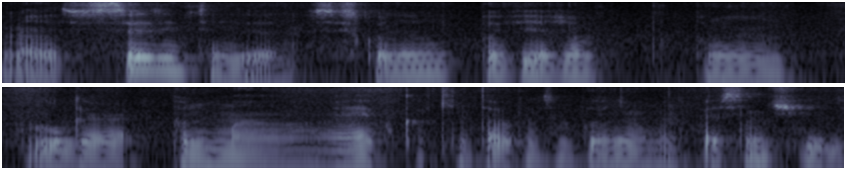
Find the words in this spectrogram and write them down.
mas vocês entenderam. Você escolheu pra viajar pra um lugar, pra uma época que não tava acontecendo porra nenhuma, não faz sentido.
